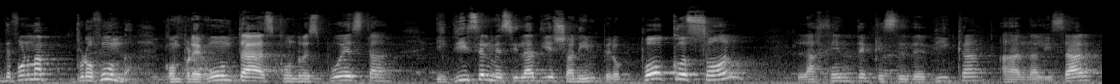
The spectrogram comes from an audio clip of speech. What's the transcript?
de forma profunda, con preguntas, con respuesta. Y dice el Mesilat Yesharim, pero pocos son La gente que se dedica a analizar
